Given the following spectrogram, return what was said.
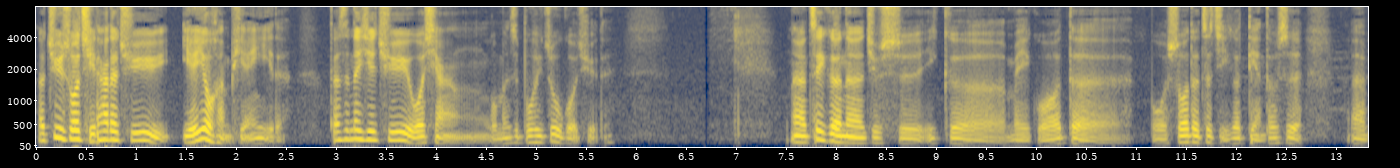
那据说其他的区域也有很便宜的，但是那些区域我想我们是不会住过去的。那这个呢，就是一个美国的，我说的这几个点都是呃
